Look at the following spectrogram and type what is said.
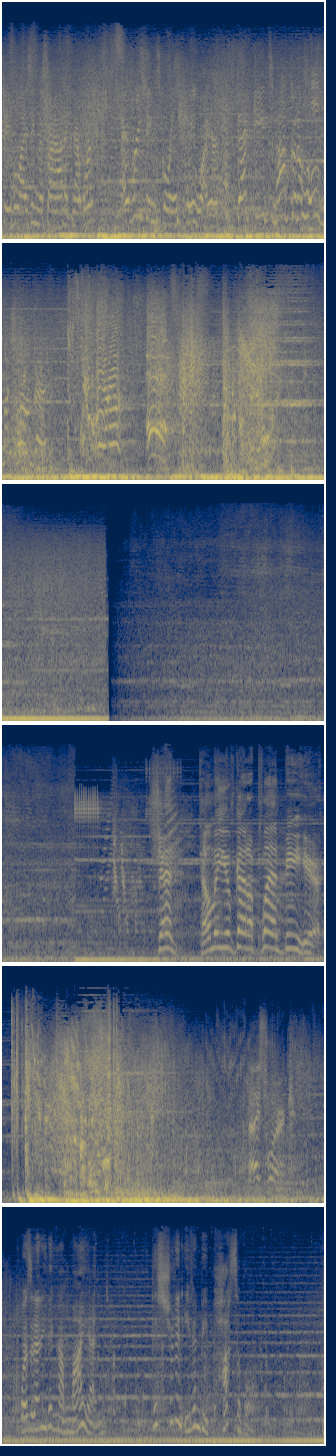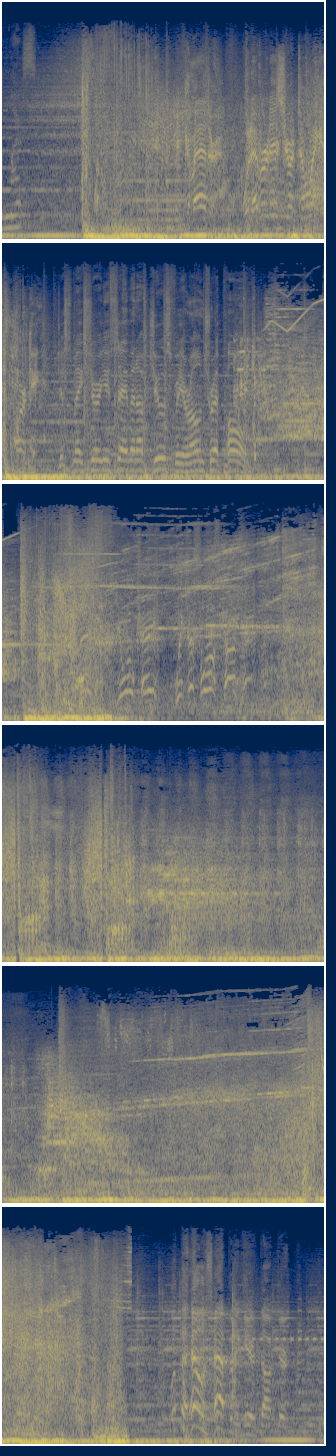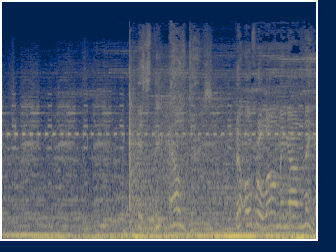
stabilizing the psionic network, everything's going haywire. That gate's not gonna hold much longer. You heard her! Move! Shen, tell me you've got a plan B here. Nice work. Wasn't anything on my end. This shouldn't even be possible. Unless... Commander, whatever it is you're doing, it's working. Just make sure you save enough juice for your own trip home. You okay? We just lost contact. What the hell is happening here, Doctor? It's the Elders. They're overwhelming our link,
